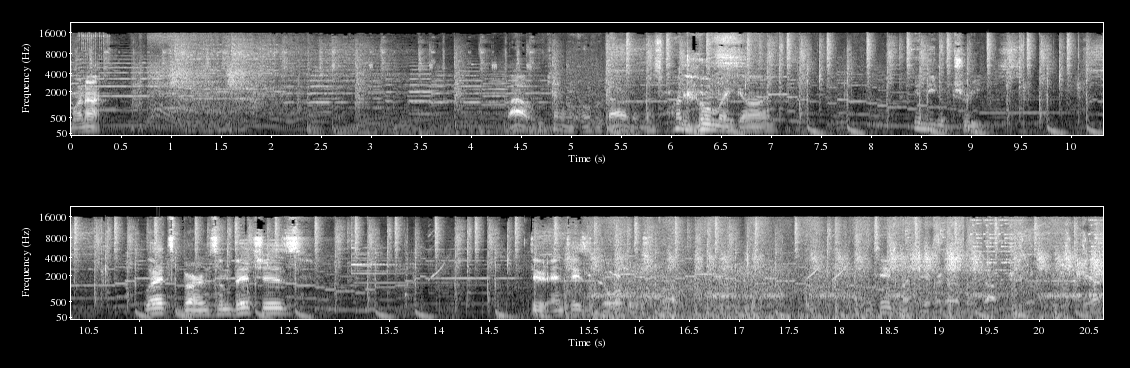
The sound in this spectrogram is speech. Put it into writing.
Why not? Wow, we kind of went overpowered on this one. Oh my god. In need of trees. Let's burn some bitches. Dude, Entei's adorable as fuck. Entei's my favorite of the Doctor. Yeah.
